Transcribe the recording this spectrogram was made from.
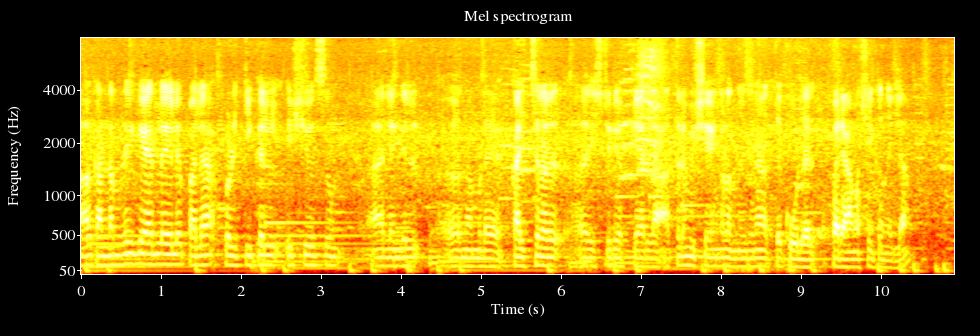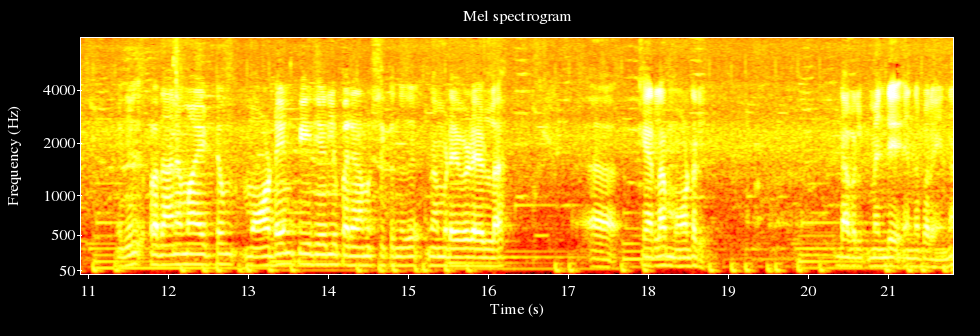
ആ കണ്ടംപററി കേരളയിൽ പല പൊളിറ്റിക്കൽ ഇഷ്യൂസും അല്ലെങ്കിൽ നമ്മുടെ കൾച്ചറൽ ഹിസ്റ്ററി ഓഫ് കേരള അത്തരം വിഷയങ്ങളൊന്നും ഇതിനകത്ത് കൂടുതൽ പരാമർശിക്കുന്നില്ല. ഇതിൽ പ്രധാനമായിട്ടും മോഡേൺ പീരിയഡിൽ പരാമർശിക്കുന്നത് നമ്മുടെ ഇവിടെയുള്ള കേരള മോഡൽ ഡെവലപ്മെന്റ് എന്ന് പറയുന്ന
